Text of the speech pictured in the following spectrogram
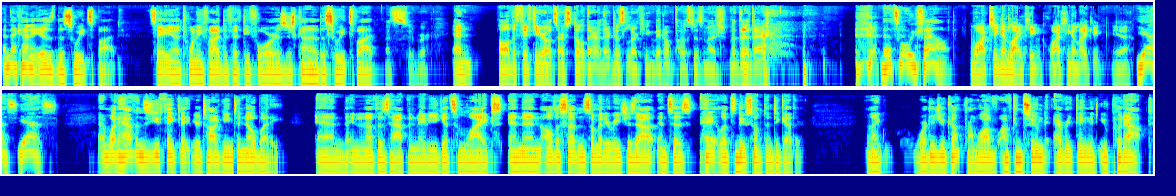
And that kind of is the sweet spot. Say, you know, 25 to 54 is just kind of the sweet spot. That's super. And all the 50 year olds are still there. They're just lurking. They don't post as much, but they're there. That's what we found. Watching and liking, watching and liking. Yeah. Yes, yes. And what happens is you think that you're talking to nobody and you know nothing's happened maybe you get some likes and then all of a sudden somebody reaches out and says hey let's do something together I'm like where did you come from well I've, I've consumed everything that you put out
